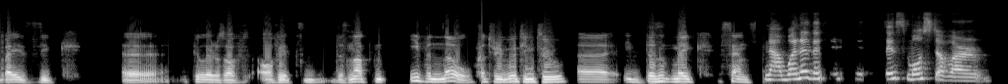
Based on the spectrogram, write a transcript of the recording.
basic uh, pillars of of it does not even know contributing to, uh, it doesn't make sense. Now, one of the since most of our,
